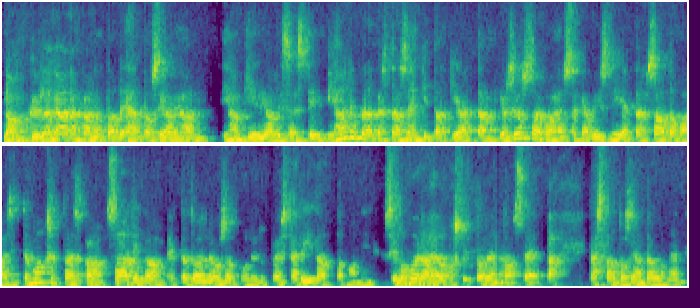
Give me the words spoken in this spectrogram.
No kyllä ne aina kannattaa tehdä tosiaan ihan, ihan kirjallisesti. Ihan jo pelkästään senkin takia, että jos jossain vaiheessa kävisi niin, että saatavaa sitten maksettaisikaan, saatika, että toinen osapuoli rupeaa sitä riitauttamaan, niin silloin voidaan helposti todentaa se, että tästä on tosiaan tällainen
